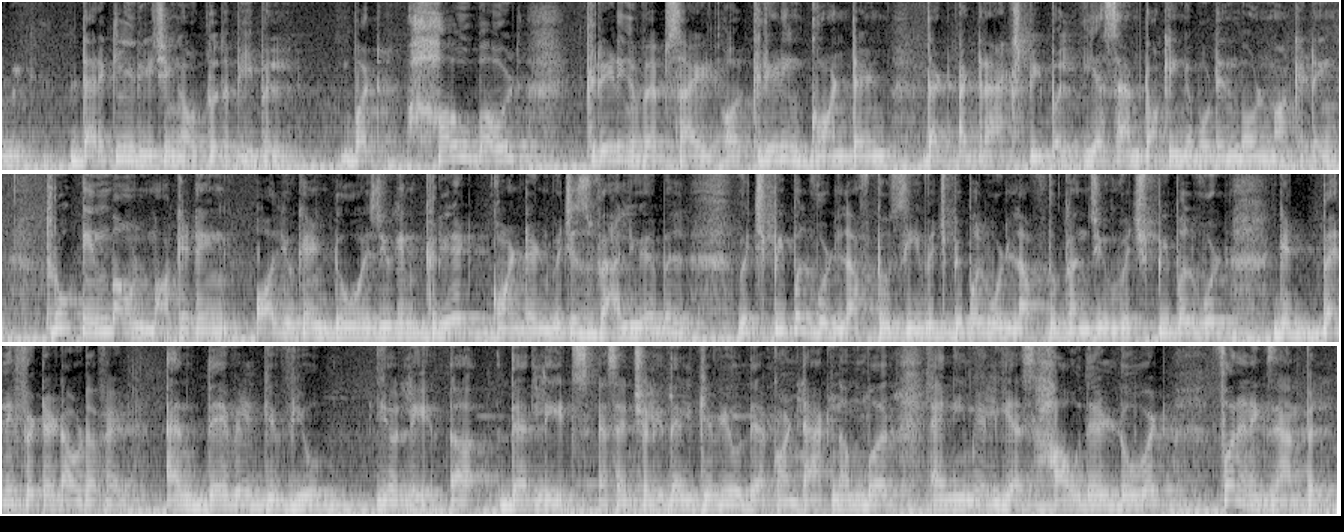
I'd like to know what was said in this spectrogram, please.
directly reaching out to the people. But how about creating a website or creating content that attracts people? Yes i'm talking about inbound marketing. Through inbound marketing all you can do is you can create content which is valuable which people would love to see which people would love to consume which people would get benefited out of it and they will give you your lead uh, their leads essentially. They'll give you their contact number and email. Yes how they'll do it? For an example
